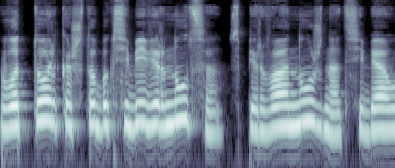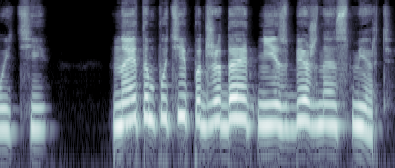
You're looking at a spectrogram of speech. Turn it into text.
Вот только, чтобы к себе вернуться, сперва нужно от себя уйти. На этом пути поджидает неизбежная смерть,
